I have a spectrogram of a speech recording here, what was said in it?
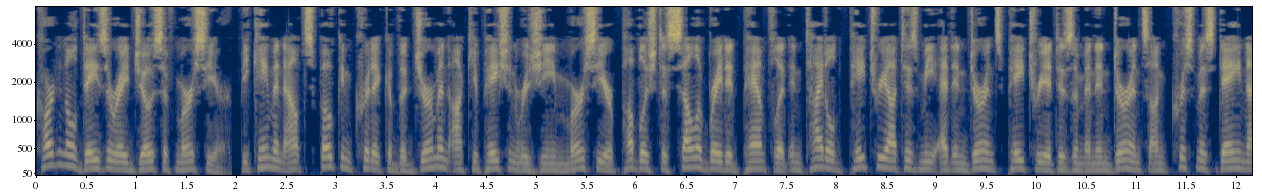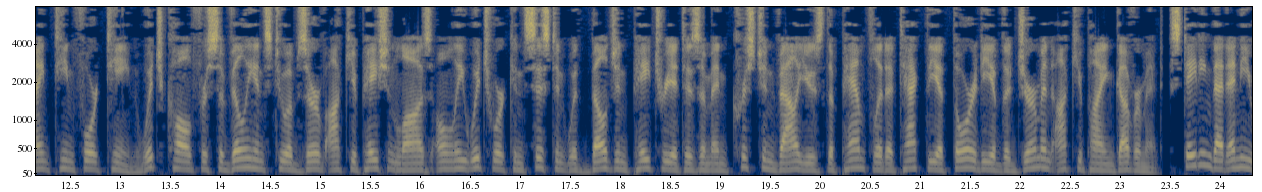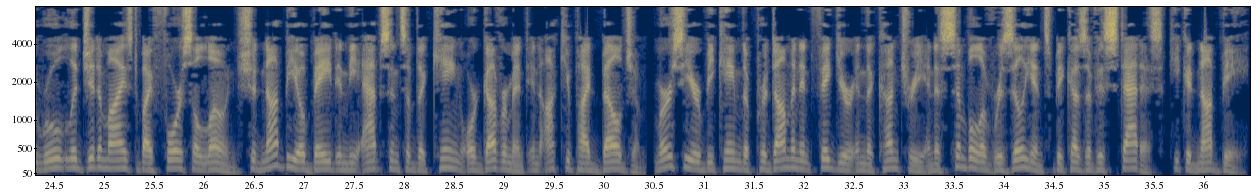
Cardinal Désiré Joseph Mercier, became an outspoken critic of the German occupation regime. Mercier published a celebrated pamphlet entitled Patriotisme et Endurance. Patriotism and Endurance on Christmas Day 1914 which called for civilians to observe occupation laws only which were consistent with Belgian patriotism and Christian values The pamphlet attacked the authority of the German occupying government, stating that any rule legitimized by force alone should not be obeyed in the absence of the king or government in occupied Belgium. Mercier became the predominant figure in the country and a symbol of resilience because of his status, he could not be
